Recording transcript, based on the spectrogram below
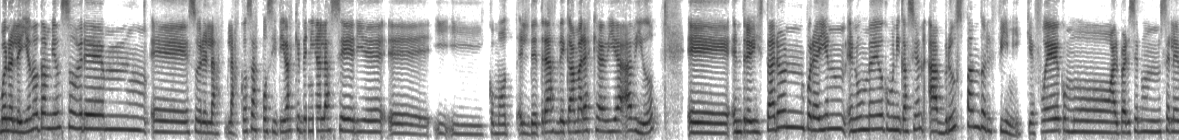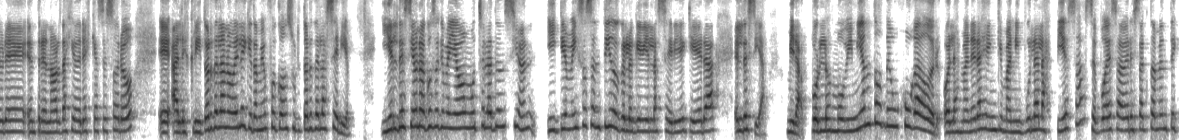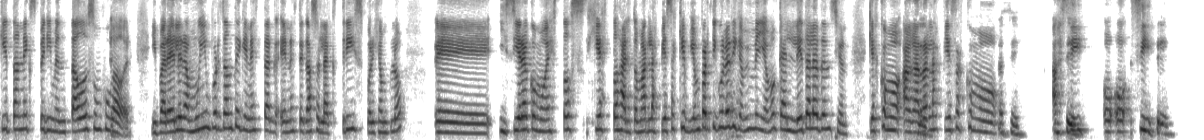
Bueno, leyendo también sobre, mm, eh, sobre las, las cosas positivas que tenía la serie eh, y, y como el detrás de cámaras que había habido, eh, entrevistaron por ahí en, en un medio de comunicación a Bruce Pandolfini, que fue como al parecer un célebre entrenador de ajedrez que asesoró eh, al escritor de la novela y que también fue consultor de la serie. Y él decía una cosa que me llamó mucho la atención y que me hizo sentido con lo que vi en la serie, que era, él decía, Mira, por los movimientos de un jugador o las maneras en que manipula las piezas, se puede saber exactamente qué tan experimentado es un jugador. Y para él era muy importante que en, esta, en este caso la actriz, por ejemplo, eh, hiciera como estos gestos al tomar las piezas, que es bien particular y que a mí me llamó caleta la atención, que es como agarrar Sí. las piezas como Así. así, o, o sí. Sí.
